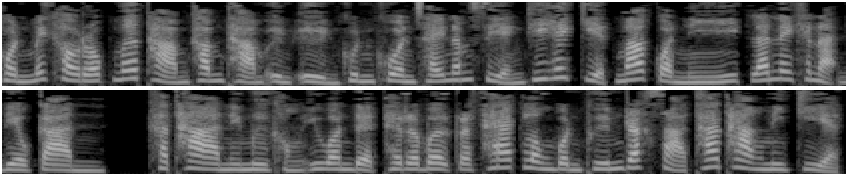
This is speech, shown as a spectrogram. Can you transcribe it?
คนไม่เคารพเมื่อถามคำถามอื่นๆ คุณควรใช้น้ำเสียงที่ให้เกียรติมากกว่านี้ และในขณะเดียวกันคาถาในมือของอีวันเดอร์เทเรเบอร์กระแทกลงบนพื้นรักษาท่าทางมีเกียรติ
